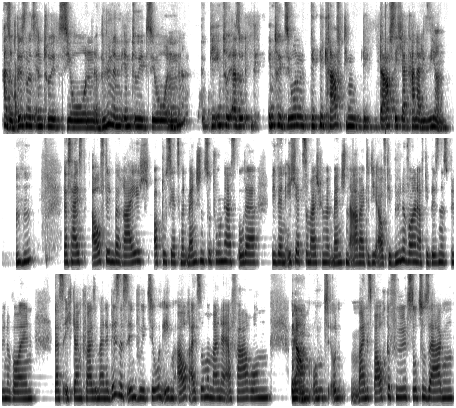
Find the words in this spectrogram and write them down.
Also Business-Intuition, Bühnen-Intuition, mhm. die Intu also Intuition, die, die Kraft, die, die darf sich ja kanalisieren. Mhm. Das heißt, auf den Bereich, ob du es jetzt mit Menschen zu tun hast oder wie wenn ich jetzt zum Beispiel mit Menschen arbeite, die auf die Bühne wollen, auf die Businessbühne wollen, dass ich dann quasi meine Business-Intuition eben auch als Summe meiner Erfahrungen genau. ähm, und, und meines Bauchgefühls sozusagen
